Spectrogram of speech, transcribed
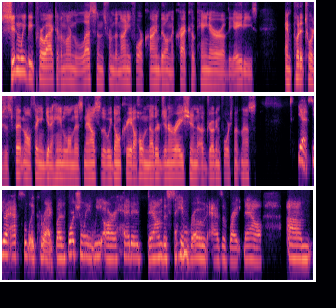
shouldn't we be proactive and learn the lessons from the 94 crime bill and the crack cocaine era of the 80s and put it towards this fentanyl thing and get a handle on this now so that we don't create a whole nother generation of drug enforcement mess? Yes, you're absolutely correct. But unfortunately, we are headed down the same road as of right now. Um,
